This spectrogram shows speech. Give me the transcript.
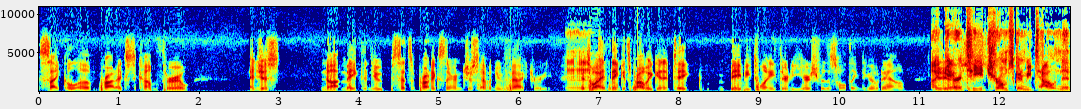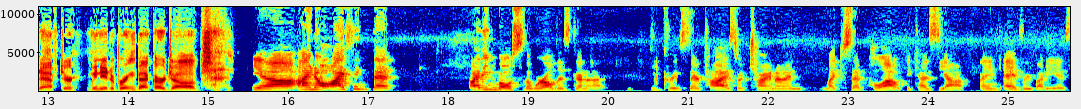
cycle of products to come through, and just not make the new sets of products there and just have a new factory. Mhm. That's why I think it's probably going to take maybe 20, 30 years for this whole thing to go down. I Yeah. guarantee Trump's going to be touting it after. We need to bring back our jobs. Yeah, I know. I think that I think most of the world is gonna decrease their ties with China and, like you said, pull out because yeah, I think everybody is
